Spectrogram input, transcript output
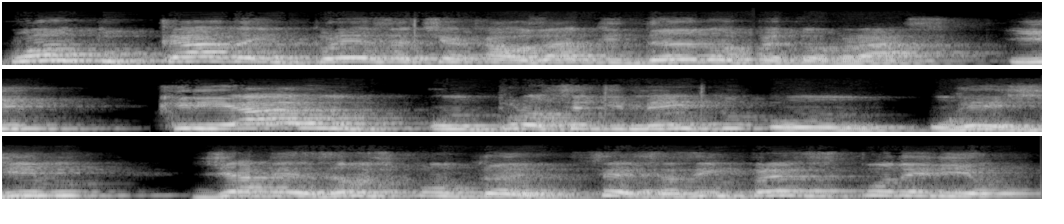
quanto cada empresa tinha causado de dano à Petrobras e criar um, um procedimento, um, um regime de adesão espontânea. Ou seja, as empresas poderiam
